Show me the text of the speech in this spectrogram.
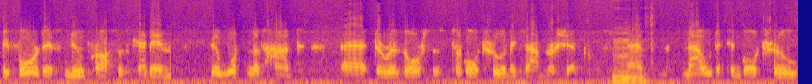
before this new process came in, they wouldn't have had uh, the resources to go through an examinership. Mm. Um, now they can go through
